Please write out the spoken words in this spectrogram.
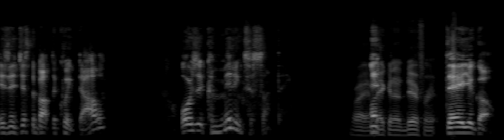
Is it just about the quick dollar? Or is it committing to something? Right, and making a difference. There you go.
